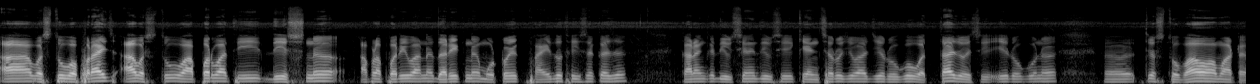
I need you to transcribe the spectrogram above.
આ વસ્તુ વપરાય જ. આ વસ્તુ વાપરવાથી દેશને આપણા પરિવારને દરેકને મોટો એક ફાયદો થઈ શકે છે. કારણ કે દિવસે ને દિવસે કેન્સરો જેવા જે રોગો વધતા જ હોય છે એ રોગોને તે થોભાવવા માટે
